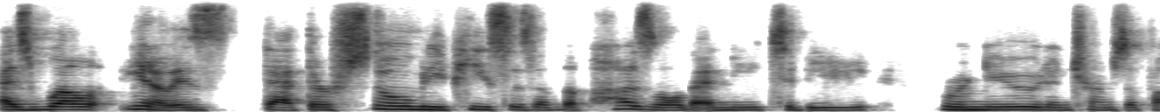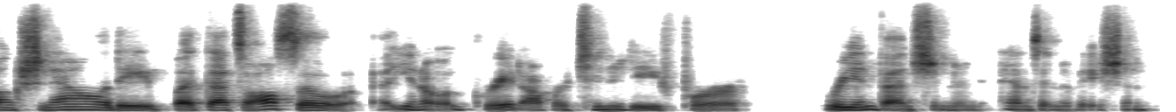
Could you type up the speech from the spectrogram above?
as well, you know, is that there's so many pieces of the puzzle that need to be renewed in terms of functionality. But that's also, you know, a great opportunity for reinvention and, and innovation.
